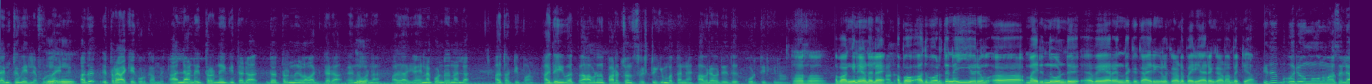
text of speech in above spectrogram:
ലെങ്ത് വരില്ല ഫുൾ ഫുള്ളായിട്ട് അത് ഇത്ര ആക്കി കൊടുക്കാൻ പറ്റും. അല്ലാണ്ട് ഇത്ര നീക്കി തരാ ഇത് എത്ര നീളമാക്കി തരാ എന്ന്. പറഞ്ഞാൽ അത് എന്നെ കൊണ്ട് നല്ല അത് തട്ടിപ്പാണ്. അത് ദൈവ അവിടുന്ന് പടച്ചോൻ സൃഷ്ടിക്കുമ്പോൾ തന്നെ അവരവരിത് കൊടുത്തിരിക്കുന്നതാണ്. അപ്പൊ അങ്ങനെയാണ് അല്ലേ. അപ്പോൾ അതുപോലെ തന്നെ ഈ ഒരു മരുന്ന് കൊണ്ട് വേറെ എന്തൊക്കെ കാര്യങ്ങൾക്കാണ് പരിഹാരം കാണാൻ പറ്റുക? ഇത് ഒരു മൂന്ന് മാസം ഇല്ല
